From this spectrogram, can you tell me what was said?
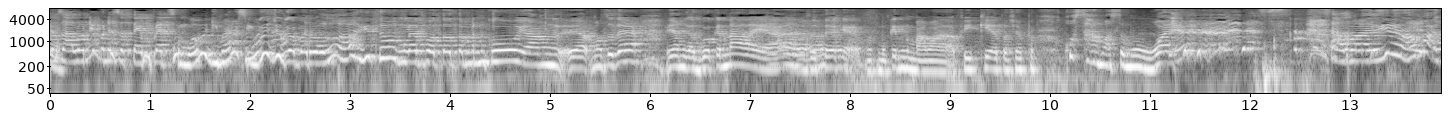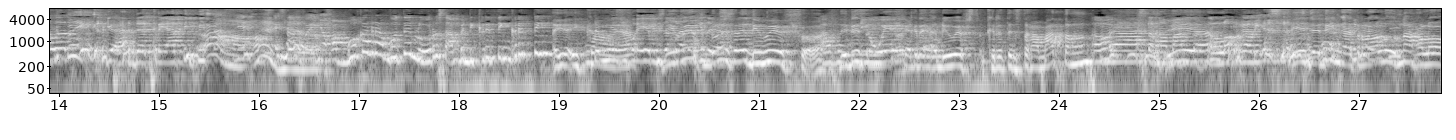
salon-salonnya pada setemplet semua. Bagaimana sih? gue juga baru ngeh gitu ngeliat foto temenku yang ya maksudnya yang gak gue kenal lah ya maksudnya kayak mungkin mama Vicky atau siapa kok sama semua ya sama iya sama gitu Salonnya gak ada kreativitasnya. Ah, ah, Eh iya. sampai nyokap gue kan rambutnya lurus sampai dikeriting-keriting. Iya ikal Demi ya. supaya bisa di wave dulu ya? istilahnya di wave. Jadi Di wave kan? di wave keriting setengah mateng. Oh, Ya, setengah matang Iya. telur kali ya. Iya jadi nggak terlalu. Nah kalau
